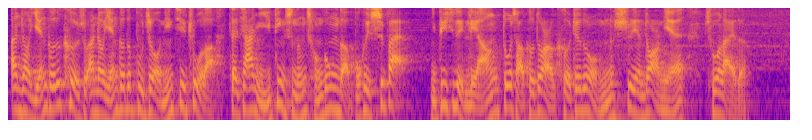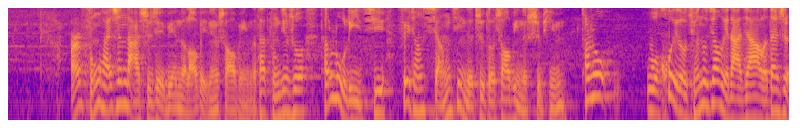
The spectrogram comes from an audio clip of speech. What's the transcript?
按照严格的克数，按照严格的步骤，您记住了，在家你一定是能成功的，不会失败。你必须得量多少克多少克，这都是我们的试验多少年出来的。而冯怀生大师这边的老北京烧饼呢，他曾经说他录了一期非常详尽的制作烧饼的视频。他说我会的，我全都教给大家了。但是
